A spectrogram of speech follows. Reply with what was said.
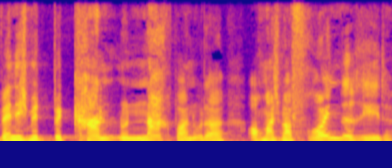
wenn ich mit Bekannten und Nachbarn oder auch manchmal Freunde rede,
